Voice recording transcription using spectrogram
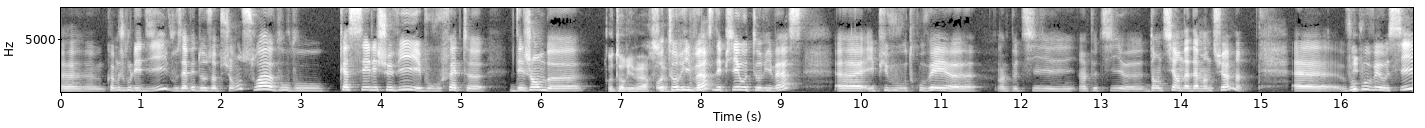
euh, comme je vous l'ai dit, vous avez deux options. Soit vous vous cassez les chevilles et vous vous faites euh, des jambes Auto-reverse. auto-reverse, des pieds auto-reverse. et puis vous vous trouvez un petit, un petit dentier en adamantium. Vous Et- pouvez aussi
